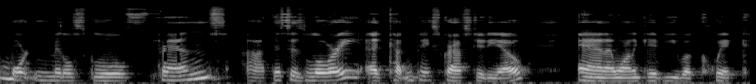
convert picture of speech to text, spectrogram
Morton Middle School friends. Uh, this is Lori at Cut and Paste Craft Studio, and I want to give you a quick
